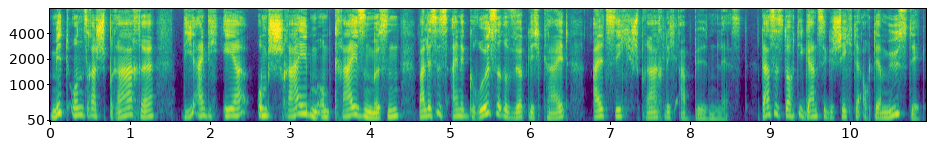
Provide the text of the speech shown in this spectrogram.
mit unserer Sprache, die eigentlich eher umschreiben, umkreisen müssen, weil es ist eine größere Wirklichkeit, als sich sprachlich abbilden lässt. Das ist doch die ganze Geschichte auch der Mystik,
